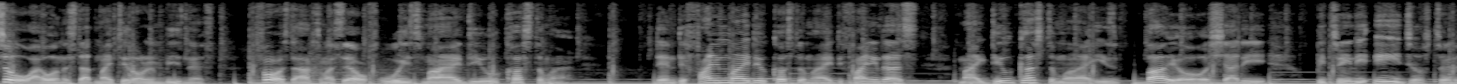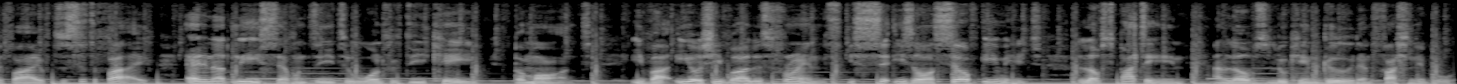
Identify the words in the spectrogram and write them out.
So, I want to start my tailoring business. First, I ask myself, who is my ideal customer? Then defining my ideal customer, I define it as my ideal customer is Bayo or Shadi between the age of 25 to 65, earning at least 70 to 150k per month. If he or she values friends, is or self image, loves partying, and loves looking good and fashionable.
